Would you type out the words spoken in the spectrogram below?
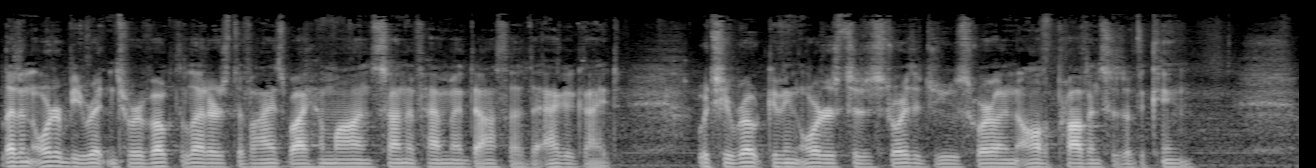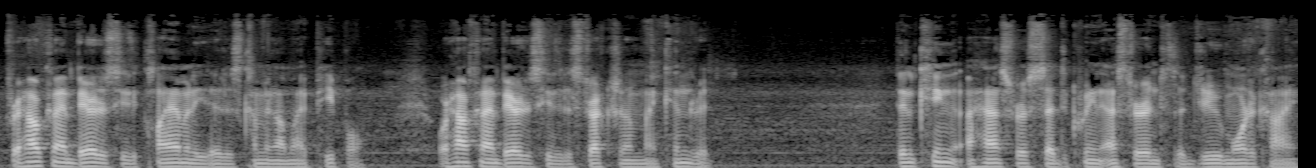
let an order be written to revoke the letters devised by Haman, son of Hammedatha the Agagite, which he wrote giving orders to destroy the Jews who are in all the provinces of the king. For how can I bear to see the calamity that is coming on my people? Or how can I bear to see the destruction of my kindred? Then King Ahasuerus said to Queen Esther and to the Jew Mordecai,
